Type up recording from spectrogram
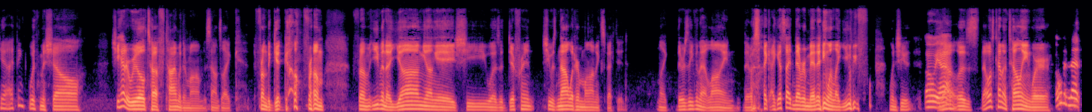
Yeah, I think with Michelle, she had a real tough time with her mom. It sounds like from the get go, from from even a young young age, she was a different. She was not what her mom expected. Like there's even that line. There was like, I guess I'd never met anyone like you before. When she, Oh yeah. that was that was kind of telling. Where Oh, and that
